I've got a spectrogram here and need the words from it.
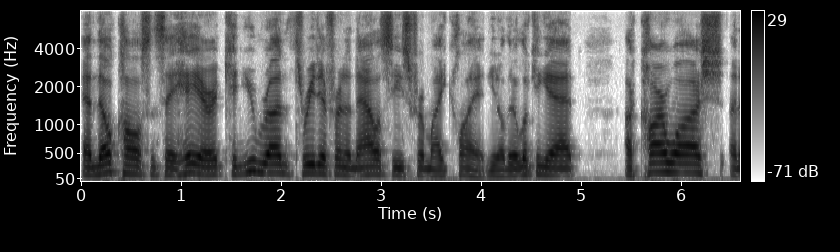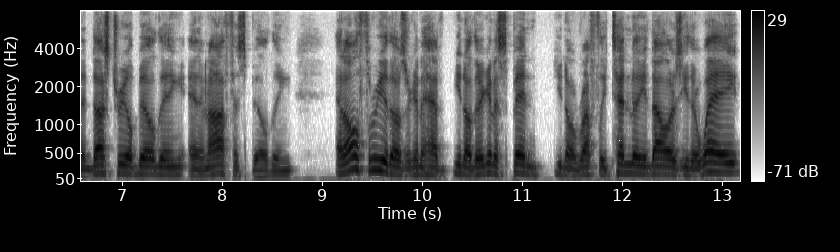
And they'll call us and say, Hey, Erik, can you run three different analyses for my client? You know, they're looking at a car wash, an industrial building, and an office building. And all three of those are going to have, you know, they're going to spend, you know, roughly $10 million either way.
